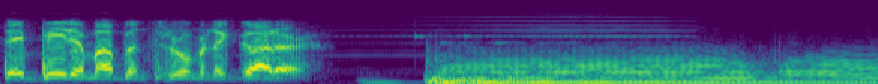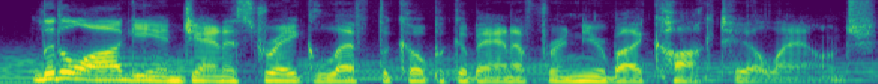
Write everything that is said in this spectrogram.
They beat him up and threw him in the gutter. Little Augie and Janice Drake left the Copacabana for a nearby cocktail lounge.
